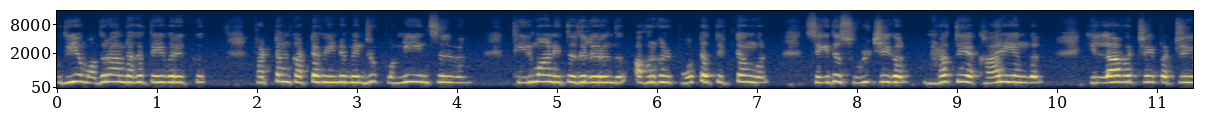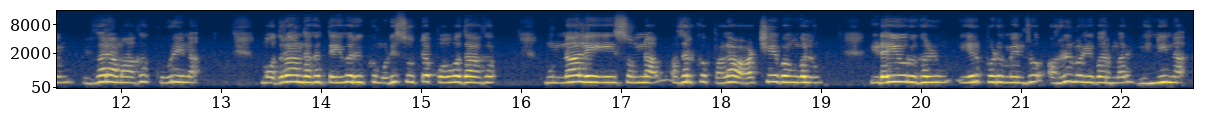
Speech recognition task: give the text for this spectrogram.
புதிய மதுராந்தக தேவருக்கு பட்டம் கட்ட வேண்டும் என்று பொன்னியின் செல்வன் தீர்மானித்ததிலிருந்து அவர்கள் போட்ட திட்டங்கள் செய்த சூழ்ச்சிகள் நடத்திய காரியங்கள் எல்லாவற்றை பற்றியும் விவரமாக கூறினார் மதுராந்தக தேவருக்கு முடிசூட்டப் போவதாக முன்னாலேயே சொன்னால் அதற்கு பல ஆட்சேபங்களும் இடையூறுகளும் ஏற்படும் என்று அருள்மொழிவர்மர் எண்ணினார்.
